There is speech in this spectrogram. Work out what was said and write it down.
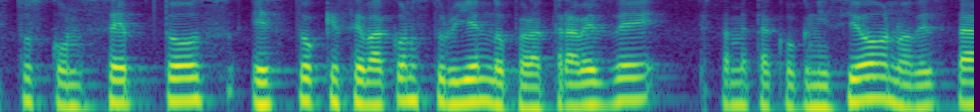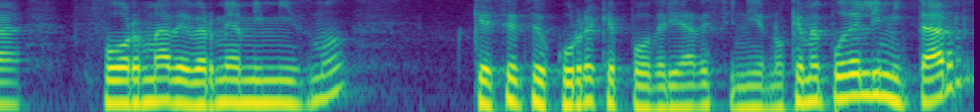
estos conceptos, esto que se va construyendo, pero a través de esta metacognición o de esta forma de verme a mí mismo, ¿qué se te ocurre que podría definir? ¿no? Que me puede limitar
